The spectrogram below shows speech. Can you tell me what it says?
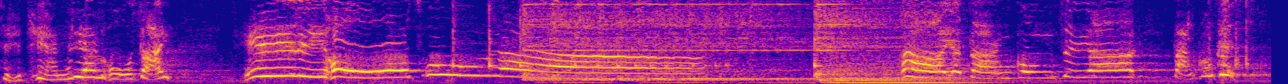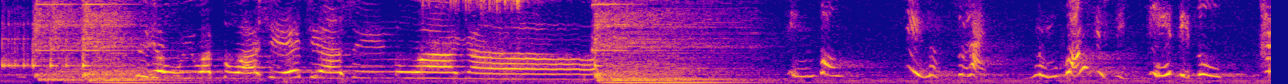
这天亮何在？你离何处啊？哎呀，长公子呀，邓公子，你又为我大谢家！金出来，就是主，他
